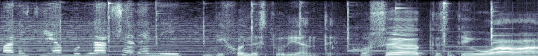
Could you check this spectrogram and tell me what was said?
Parecía burlarse de mí. Dijo el estudiante. José atestiguaba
